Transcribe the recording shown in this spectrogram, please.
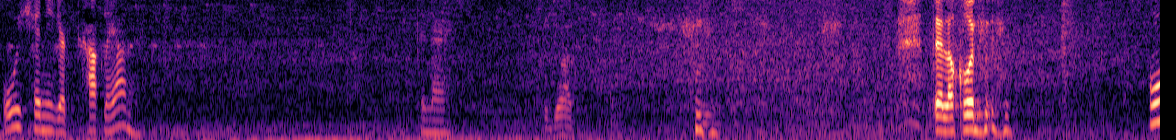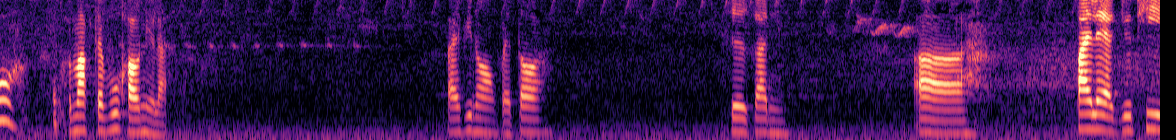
โอ้ยแค่นี้ก็คักแล้วนี่เป็นไร สุดยอด แต่ละคน โอ้ขอยมักแต่ภูเขานี่แหละ ไปพี่น้องไปต่อ เจอกัน อ่าปลายแรกอยู่ที่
